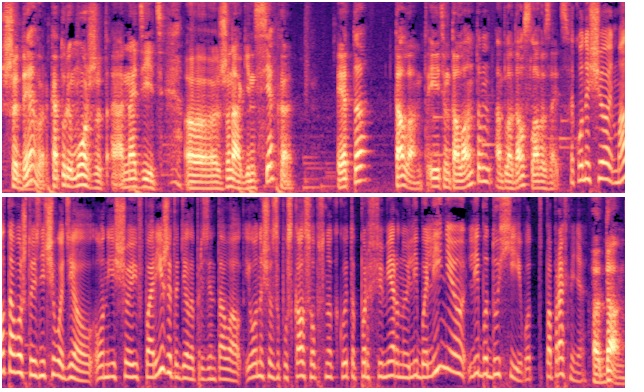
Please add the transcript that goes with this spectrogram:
шедевр, который может э, надеть э, жена генсека, это талант. И этим талантом обладал Слава Зайцев. Так он еще, мало того, что из ничего делал, он еще и в Париже это дело презентовал, и он еще запускал собственную какую-то парфюмерную либо линию, либо духи. Вот поправь меня. А, да,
